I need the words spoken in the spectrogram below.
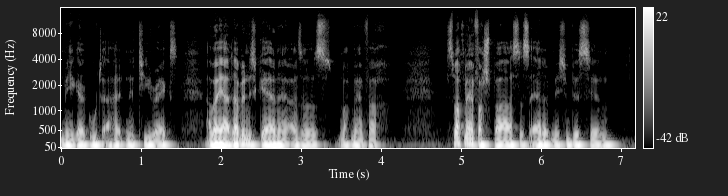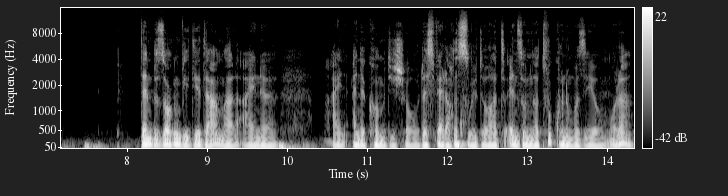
mega gut erhaltene T-Rex. Aber ja, da bin ich gerne. Also es macht mir einfach, es macht mir einfach Spaß, es erdet mich ein bisschen. Dann besorgen wir dir da mal eine, ein, eine Comedy-Show. Das wäre doch Das- cool dort in so einem Naturkundemuseum, oder?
